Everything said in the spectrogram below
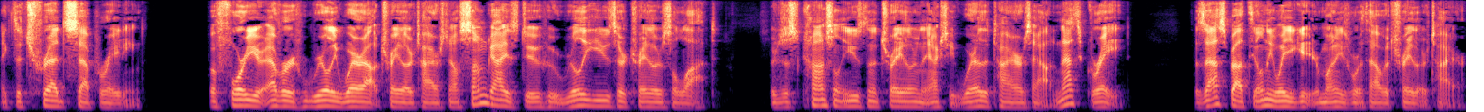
like the tread separating before you ever really wear out trailer tires. Now, some guys do who really use their trailers a lot. They're just constantly using the trailer and they actually wear the tires out. And that's great because that's about the only way you get your money's worth out of a trailer tire.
